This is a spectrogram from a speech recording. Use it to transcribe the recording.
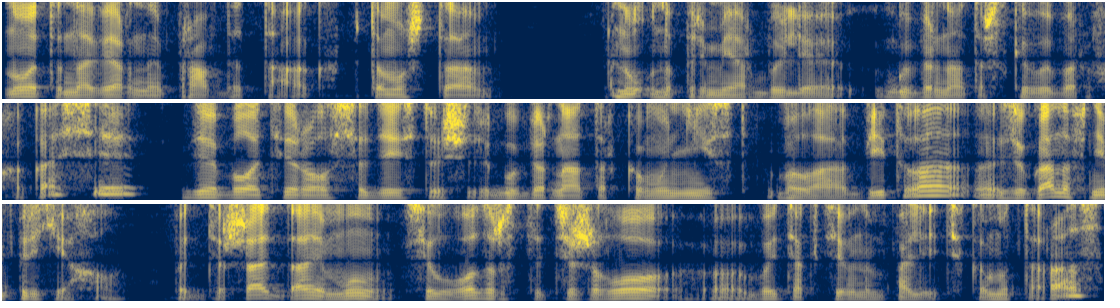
Ну, это, наверное, правда так, потому что ну, например, были губернаторские выборы в Хакасии, где баллотировался действующий губернатор-коммунист. Была битва, Зюганов не приехал поддержать, да, ему в силу возраста тяжело э, быть активным политиком, это раз.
